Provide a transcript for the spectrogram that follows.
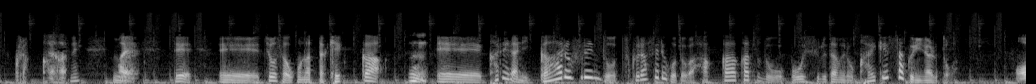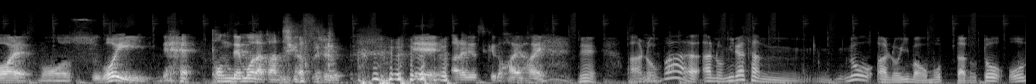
すね、クラッカーですね。うんはい。で、えー調査を行った結果、うんえー彼らにガールフレンドを作らせることがハッカー活動を防止するための解決策になると。おい、もうすごいね、とんでもな感じがする。ええあれですけど、はいはい。ね、あの、うんまあ、あの、皆さんの、あの、今思ったのと、同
